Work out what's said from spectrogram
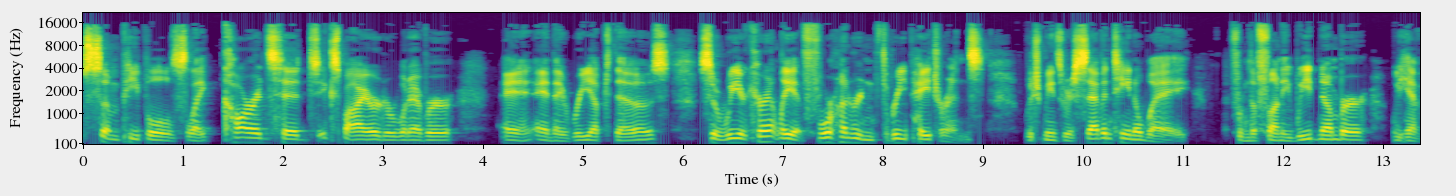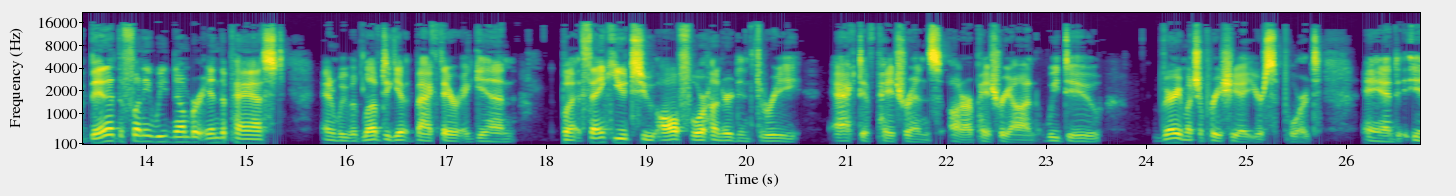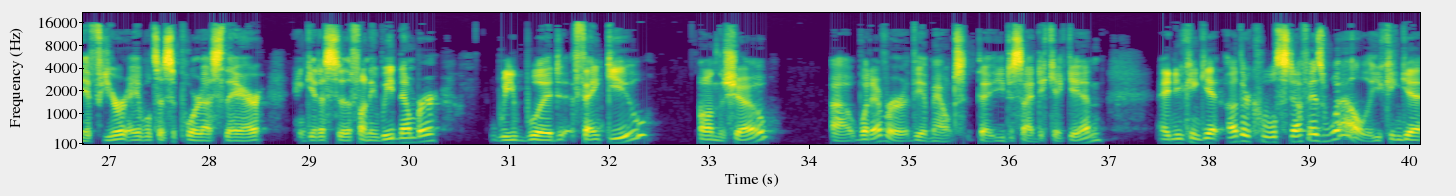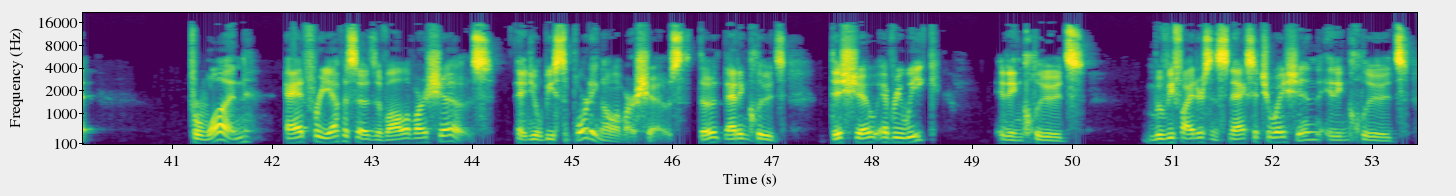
some people's like cards had expired or whatever and, and they re-upped those. So we are currently at 403 patrons, which means we're 17 away from the funny weed number. We have been at the funny weed number in the past, and we would love to get back there again. But thank you to all 403, active patrons on our Patreon. We do very much appreciate your support. And if you're able to support us there and get us to the funny weed number, we would thank you on the show, uh, whatever the amount that you decide to kick in. And you can get other cool stuff as well. You can get, for one, ad free episodes of all of our shows, and you'll be supporting all of our shows. Th- that includes this show every week, it includes Movie Fighters and Snack Situation, it includes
